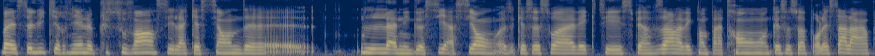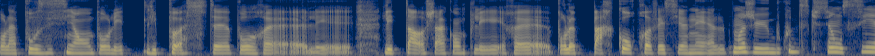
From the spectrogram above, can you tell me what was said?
Ben, celui qui revient le plus souvent, c'est la question de la négociation, euh, que ce soit avec tes superviseurs, avec ton patron, que ce soit pour le salaire, pour la position, pour les, les postes, pour euh, les, les, tâches à accomplir, euh, pour le parcours professionnel. Moi, j'ai eu beaucoup de discussions aussi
